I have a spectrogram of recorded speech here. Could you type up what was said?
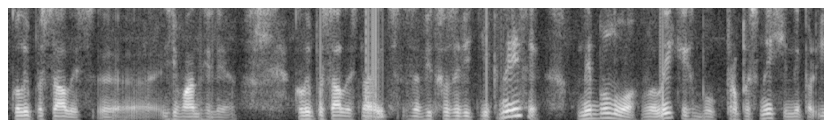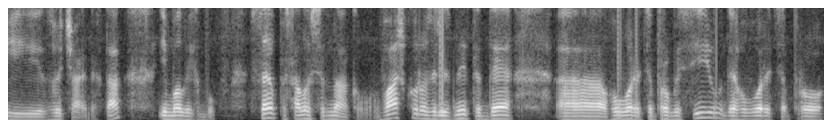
коли писались е, Євангелія, коли писались навіть відхозавітні книги, не було великих букв, прописних і не і звичайних, так і малих букв. Все писалося однаково. Важко розрізнити, де е, говориться про месію, де говориться про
